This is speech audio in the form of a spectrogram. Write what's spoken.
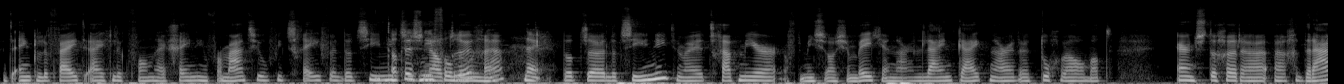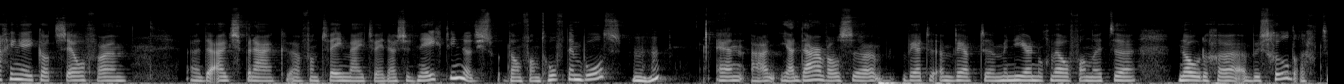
het enkele feit eigenlijk van hè, geen informatie of iets geven, dat zie je niet dat zo snel niet terug. Hè? Nee. Dat, uh, dat zie je niet. Maar het gaat meer, of tenminste als je een beetje naar een lijn kijkt, naar de, toch wel wat ernstigere uh, gedragingen. Ik had zelf. Uh, de uitspraak van 2 mei 2019, dat is dan van het Hof den Bosch. Mm -hmm. En uh, ja, daar was, uh, werd, werd de meneer nog wel van het nodige beschuldigd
